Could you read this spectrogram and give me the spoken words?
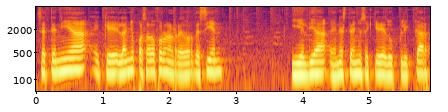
Se tenía eh, que el año pasado fueron alrededor de 100 y el día en este año se quiere duplicar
